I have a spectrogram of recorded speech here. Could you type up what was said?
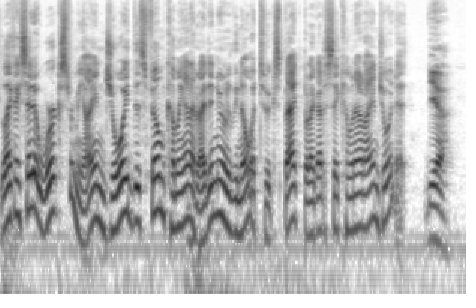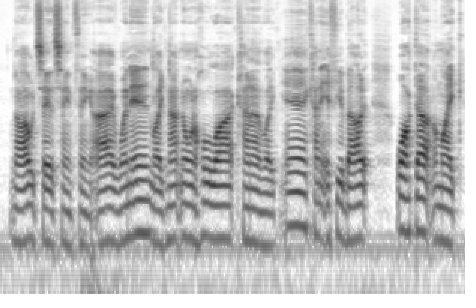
like I said, it works for me. I enjoyed this film coming out of it. I didn't really know what to expect, but I got to say, coming out, I enjoyed it. Yeah. No, I would say the same thing. I went in like not knowing a whole lot, kind of like eh, kind of iffy about it. Walked out and I'm like,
